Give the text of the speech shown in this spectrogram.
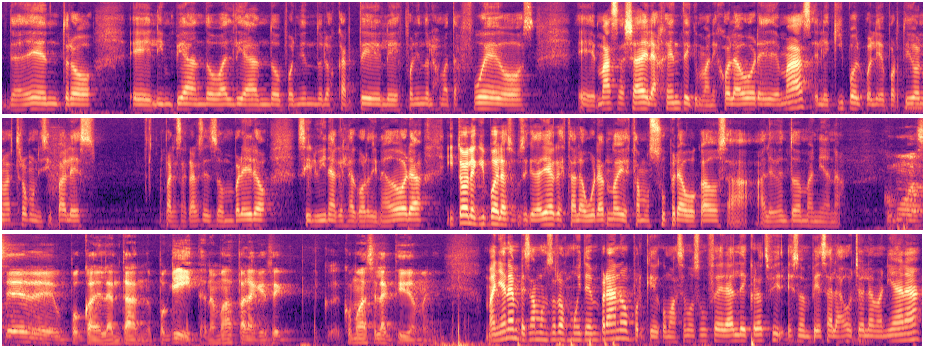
de, adentro, eh, limpiando, baldeando, poniendo los carteles, poniendo los matafuegos. Eh, más allá de la gente que manejó la obra y demás, el equipo del polideportivo mm. nuestro municipal es para sacarse el sombrero, Silvina, que es la coordinadora, y todo el equipo de la subsecretaría que está laburando y estamos súper abocados al evento de mañana. ¿Cómo va a ser, eh, un poco adelantando, poquito nomás, para que se... ¿Cómo va a ser la actividad mañana? Mañana empezamos nosotros muy temprano porque como hacemos un federal de CrossFit, eso empieza a las 8 de la mañana.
